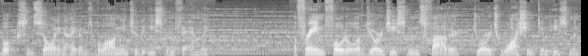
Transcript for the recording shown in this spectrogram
books, and sewing items belonging to the Eastman family. A framed photo of George Eastman's father, George Washington Eastman,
